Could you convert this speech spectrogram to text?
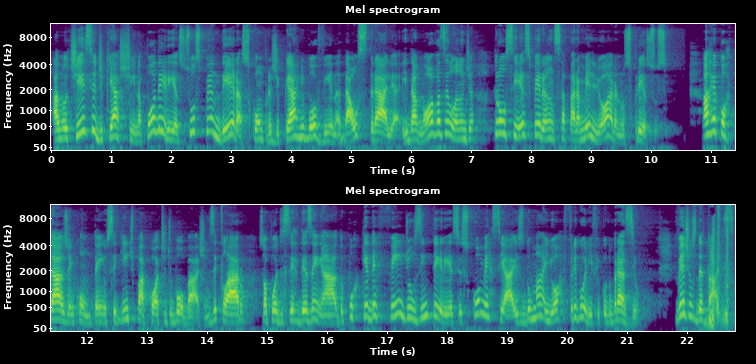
A notícia de que a China poderia suspender as compras de carne bovina da Austrália e da Nova Zelândia trouxe esperança para melhora nos preços. A reportagem contém o seguinte pacote de bobagens e, claro, só pode ser desenhado porque defende os interesses comerciais do maior frigorífico do Brasil. Veja os detalhes.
